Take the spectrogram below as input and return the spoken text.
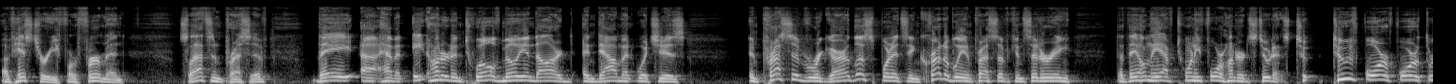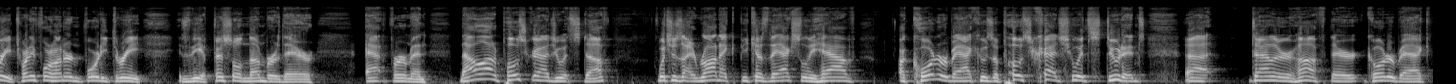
of history for Furman. So that's impressive. They uh, have an $812 million endowment, which is impressive regardless, but it's incredibly impressive considering that they only have 2,400 students. Two- 2443, 2,443 is the official number there at Furman. Not a lot of postgraduate stuff, which is ironic because they actually have a quarterback who's a postgraduate student. Uh, Tyler Huff, their quarterback,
